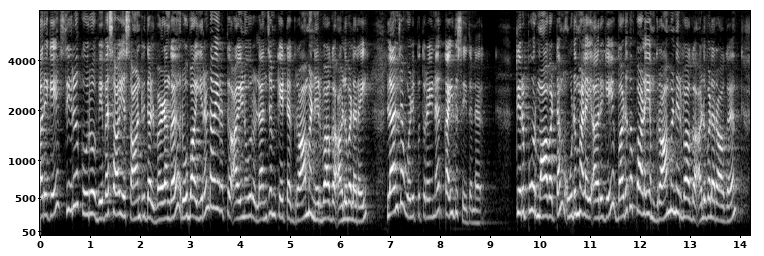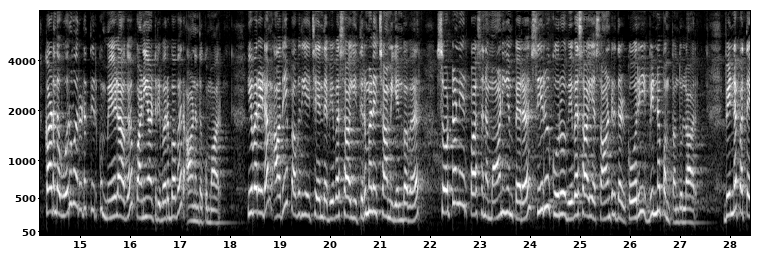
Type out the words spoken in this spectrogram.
அருகே சிறு குறு விவசாய சான்றிதழ் வழங்க ரூபாய் இரண்டாயிரத்து ஐநூறு லஞ்சம் கேட்ட கிராம நிர்வாக அலுவலரை லஞ்ச ஒழிப்புத்துறையினர் கைது செய்தனர். திருப்பூர் மாவட்டம் உடுமலை அருகே வடுகப்பாளையம் கிராம நிர்வாக அலுவலராக கடந்த ஒரு வருடத்திற்கும் மேலாக பணியாற்றி வருபவர் ஆனந்தகுமார். இவரிடம் அதே பகுதியைச் சேர்ந்த விவசாயி திருமலைச்சாமி என்பவர் சொட்டு நீர் பாசன மானியம் பெற சிறு குறு விவசாய சான்றிதழ் கோரி விண்ணப்பம் தந்துள்ளார். விண்ணப்பத்தை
